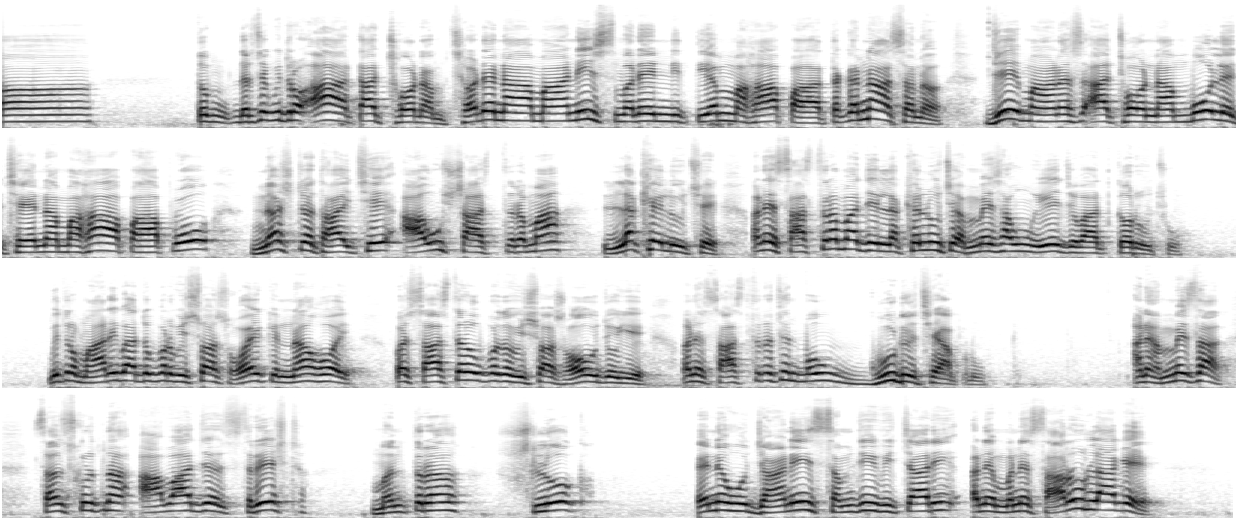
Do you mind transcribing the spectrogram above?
તો દર્શક મિત્રો, આ હતા છ નામ. છડ નામાની સ્મરે નિત્યમ મહાપાતક નાશન જે માણસ આ છ નામ બોલે છે, એના મહાપાપો નષ્ટ થાય છે આવું શાસ્ત્રમાં લખેલું છે. અને શાસ્ત્રમાં જે લખેલું છે, હંમેશા હું એ જ વાત કરું છું. મિત્રો, મારી વાત ઉપર વિશ્વાસ હોય કે ન હોય, પણ શાસ્ત્ર ઉપર તો વિશ્વાસ હોવો જોઈએ. અને શાસ્ત્ર છે ને બહુ ગૂઢ છે આપણું. અને હંમેશા સંસ્કૃતના આવા જ શ્રેષ્ઠ મંત્ર, શ્લોક એને હું જાણી, સમજી, વિચારી અને મને સારું લાગે,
